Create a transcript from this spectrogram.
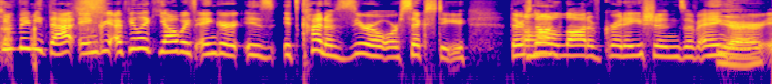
you made me that angry. I feel like Yahweh's anger is it's kind of zero or sixty. There's not uh-huh. a lot of gradations of anger. Yeah,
